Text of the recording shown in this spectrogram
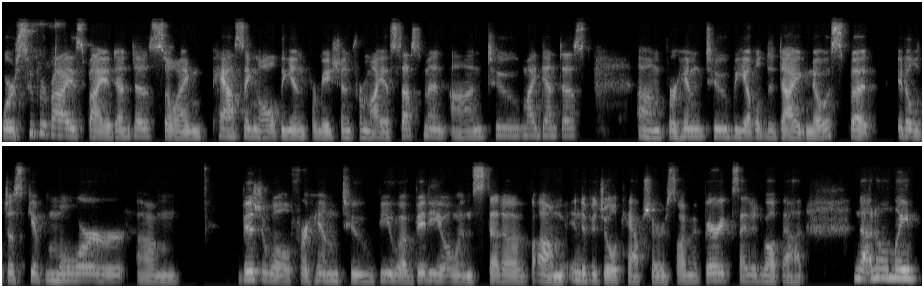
we're supervised by a dentist. So I'm passing all the information from my assessment on to my dentist um, for him to be able to diagnose. But it'll just give more um, visual for him to view a video instead of um, individual captures. So I'm very excited about that. Not only,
